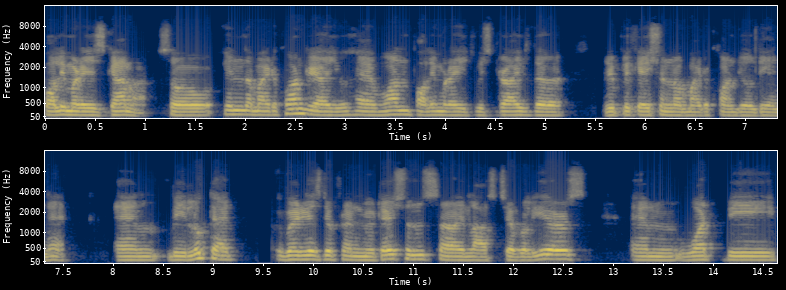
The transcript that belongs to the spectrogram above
polymerase gamma. So in the mitochondria, you have one polymerase which drives the replication of mitochondrial DNA. And we looked at various different mutations uh, in last several years. And what we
